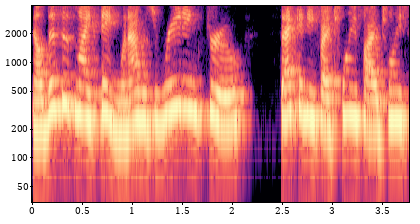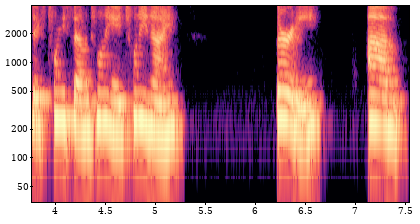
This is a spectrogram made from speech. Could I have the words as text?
Now, this is my thing. When I was reading through 2nd Nephi 25, 26, 27, 28, 29, 30, um,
